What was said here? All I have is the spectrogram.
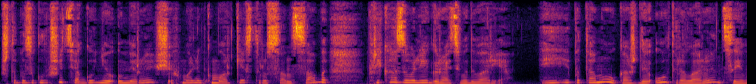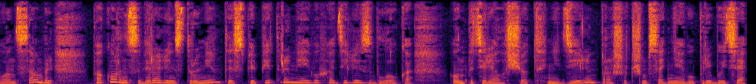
Чтобы заглушить агонию умирающих, маленькому оркестру Сансабы приказывали играть во дворе — и потому каждое утро Лоренцо и его ансамбль покорно собирали инструменты с пепитрами и выходили из блока. Он потерял счет неделям, прошедшим со дня его прибытия,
